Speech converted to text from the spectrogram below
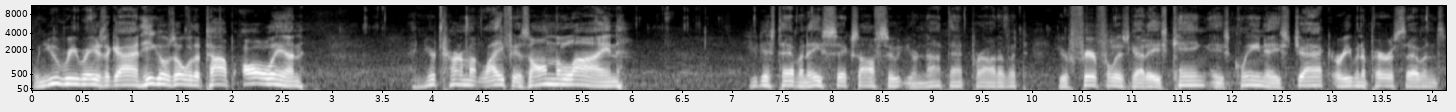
when you re-raise a guy and he goes over the top all in, and your tournament life is on the line, you just have an ace-six offsuit, you're not that proud of it. You're fearful he's got ace-king, ace-queen, ace-jack, or even a pair of sevens.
